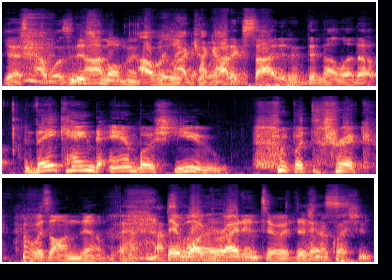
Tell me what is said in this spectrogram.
Yes, I was This not. moment. I was. Really I, I got it. excited and did not let up. They came to ambush you, but the trick was on them. they walked right into it. There's Yes. no question.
